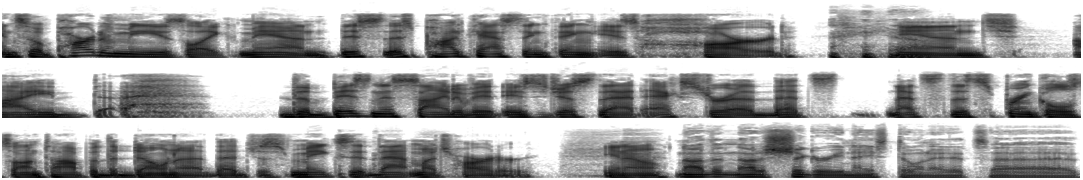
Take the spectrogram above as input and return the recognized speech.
and so part of me is like, man, this this podcasting thing is hard. yeah. And I the business side of it is just that extra that's that's the sprinkles on top of the donut that just makes it that much harder, you know. Not not a sugary nice donut. It's a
